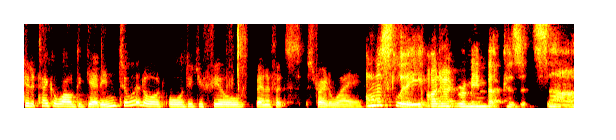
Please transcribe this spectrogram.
Did it take a while to get into it, or or did you feel benefits straight away? Honestly, I don't remember because it's uh,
